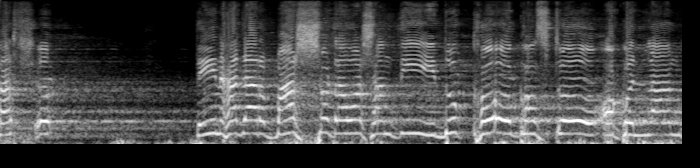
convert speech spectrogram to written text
পাঁচশো। তিন হাজার পাঁচশোটা অশান্তি, দুঃখ, কষ্ট, অকল্যাণ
